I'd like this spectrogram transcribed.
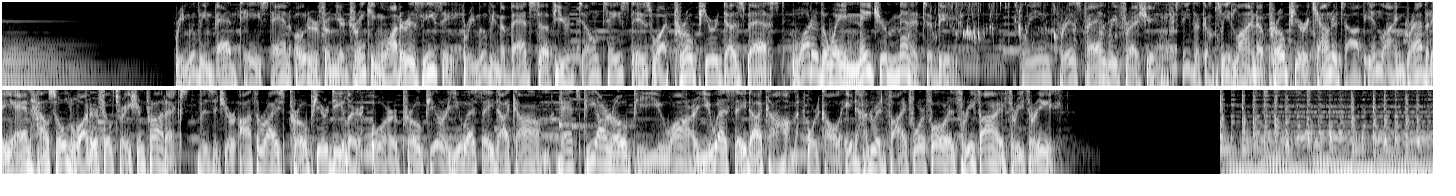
Removing bad taste and odor from your drinking water is easy. Removing the bad stuff you don't taste is what ProPure does best. Water the way nature meant it to be. Clean, crisp, and refreshing. See the complete line of ProPure countertop, inline gravity, and household water filtration products. Visit your authorized ProPure dealer or ProPureUSA.com. That's P R O P U R USA.com or call 800 544 3533.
